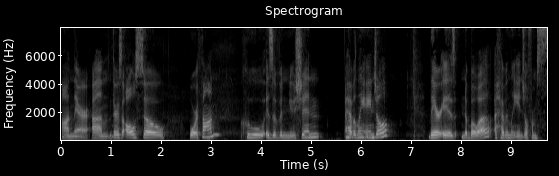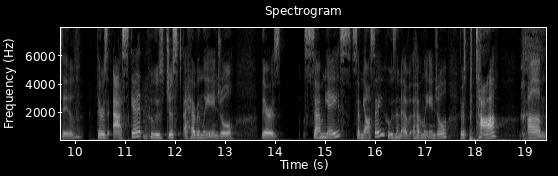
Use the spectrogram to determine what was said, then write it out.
on there. Um, there's also Orthon, who is a Venusian heavenly angel. There is Naboa, a heavenly angel from Civ. There's Asket, who is just a heavenly angel. There's Semyase, Semyase, who is an ev- heavenly angel. There's Ptah. Um,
